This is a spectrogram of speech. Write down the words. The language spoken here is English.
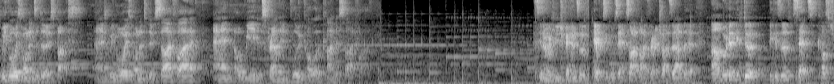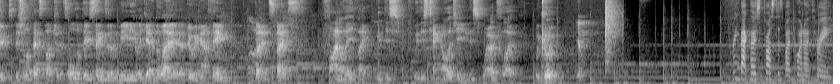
we've always wanted to do space and we've always wanted to do sci-fi and a weird Australian blue collar kind of sci-fi. You know, we're huge fans of every single sci-fi franchise out there, um, but we never get to do it because of sets, costumes, visual effects budgets, all of these things that immediately get in the way of doing our thing, but in space. Finally, like with this with this technology and this workflow, we could. Yep. Bring back those thrusters by 0.03.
